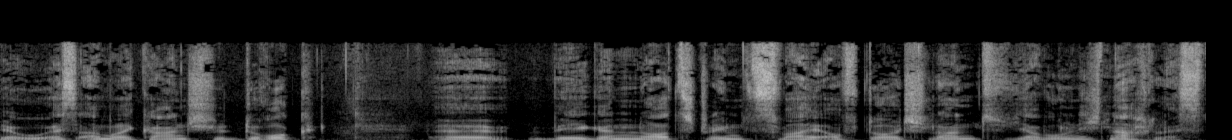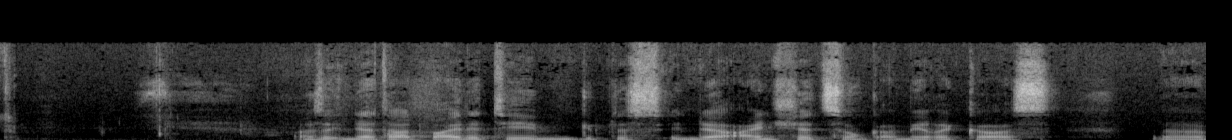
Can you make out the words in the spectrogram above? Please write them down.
der US-amerikanische Druck äh, wegen Nord Stream 2 auf Deutschland ja wohl nicht nachlässt. Also in der Tat, beide Themen gibt es in der Einschätzung Amerikas äh,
